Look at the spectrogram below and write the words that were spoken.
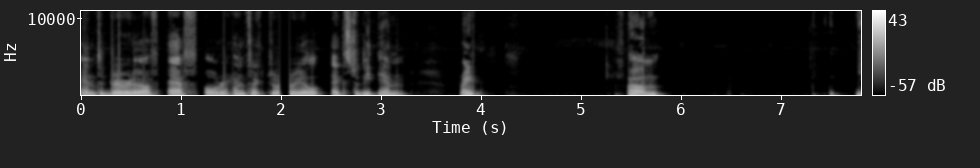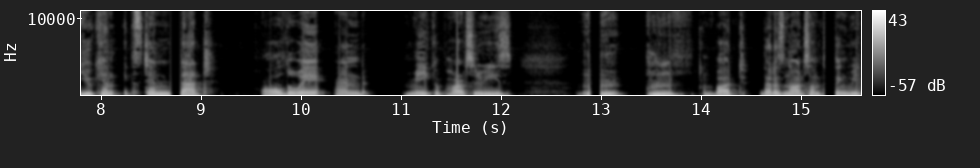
nth derivative of f over n factorial x to the n, right? Um, you can extend that all the way and make a power series but that is not something we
